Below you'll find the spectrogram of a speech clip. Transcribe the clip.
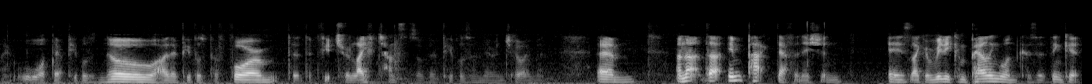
like what their pupils know, how their pupils perform, the, the future life chances of their pupils and their enjoyment. Um, and that that impact definition is like a really compelling one because I think it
